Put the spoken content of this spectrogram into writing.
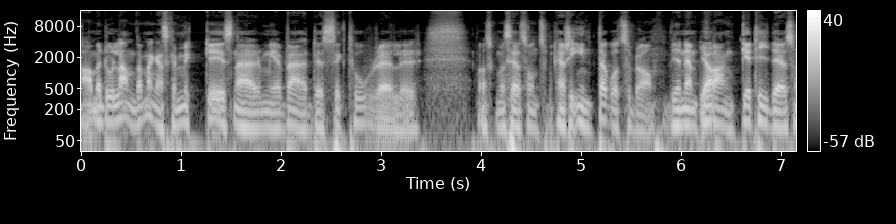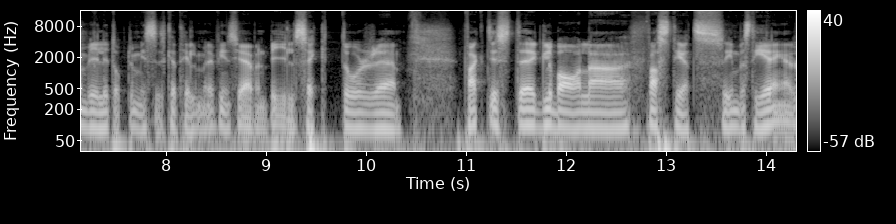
ja, men då landar man ganska mycket i såna här mer värdesektorer eller vad ska man säga, sånt som kanske inte har gått så bra. Vi har nämnt ja. banker tidigare som vi är lite optimistiska till, men det finns ju även bilsektor, eh, faktiskt eh, globala fastighetsinvesteringar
